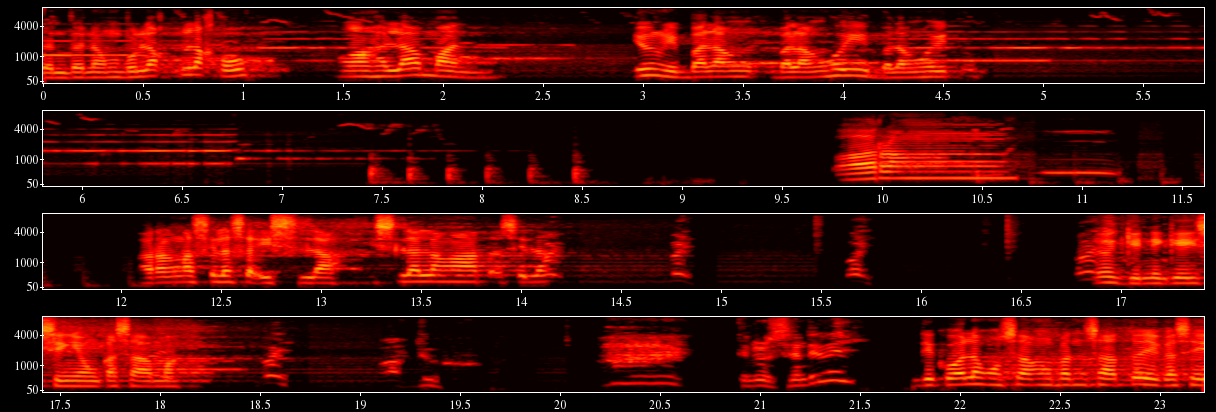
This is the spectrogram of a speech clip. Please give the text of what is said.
Ganda ng bulaklak oh. Mga halaman. Yun, may balang, balanghoy. Balanghoy to. Parang parang na sila sa isla. Isla lang ata sila. Hoy. Hoy. Yun, ginigising yung kasama. Ay, tidur sendiri. Hindi ko alam kung saang bansa to eh kasi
